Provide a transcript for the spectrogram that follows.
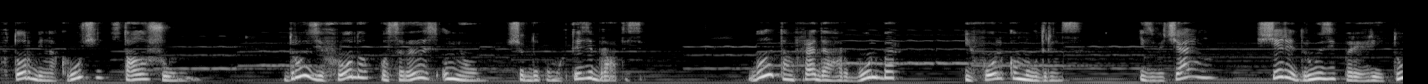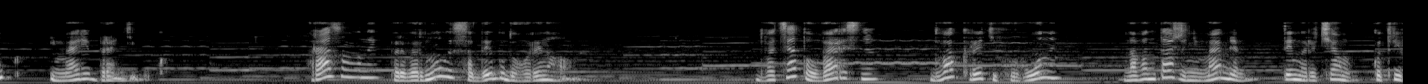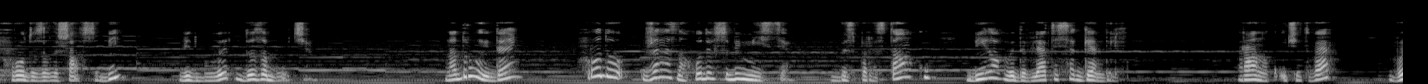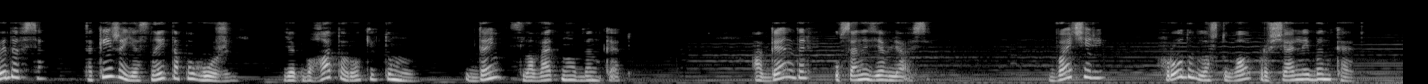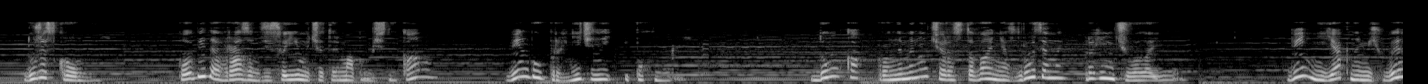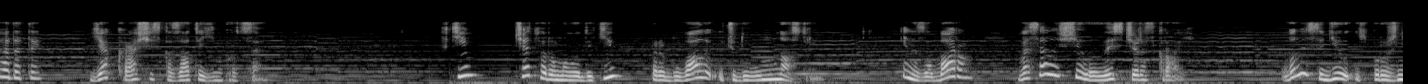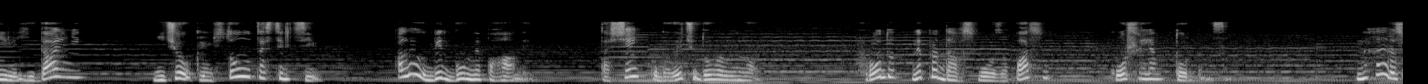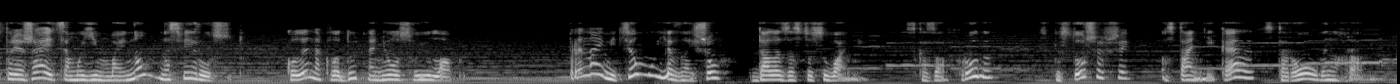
В торбі на кручі стало шумно. Друзі Фродо поселились у ньому, щоб допомогти зібратися. Були там Фреда Гарбульбер і Фолько Мудрінс, і, звичайно, щирі друзі Перегрій Тук і Мері Брендібук. Разом вони перевернули садибу до гори ногами. 20 вересня два криті фургони, навантажені меблями тими речами, котрі Фродо залишав собі, відбули до забуччя. На другий день Фродо вже не знаходив собі місця без перестанку бігав видивлятися Гендельфа. Ранок у четвер видався такий же ясний та погожий, як багато років тому, у день славетного бенкету. а Гендальф усе не з'являвся. Ввечері Фродо влаштував прощальний бенкет, дуже скромний. Пообідав разом зі своїми чотирма помічниками, він був пригнічений і похмурий. Думка про неминуче розставання з друзями пригнічувала його. Він ніяк не міг вигадати, як краще сказати їм про це. Втім, четверо молодиків перебували у чудовому настрої, і незабаром веселищі лились через край. Вони сиділи у спорожнілій їдальні, нічого крім столу та стільців, але обід був непоганий, та ще й подали чудове вино. Фродо не продав свого запасу кошелям Торбенса. Нехай розпоряджається моїм майном на свій розсуд, коли накладуть на нього свою лапу. Принаймні цьому я знайшов вдале застосування, сказав Фродо, спустошивши останній келих старого виноградника.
